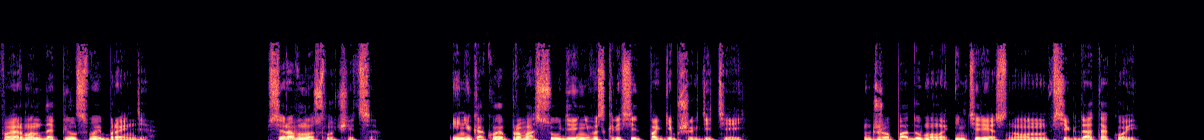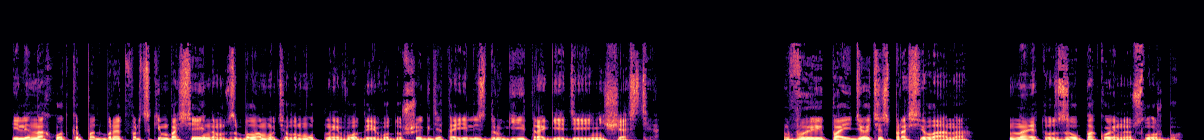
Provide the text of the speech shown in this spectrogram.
Ферман допил свой бренди. Все равно случится. И никакое правосудие не воскресит погибших детей. Джо подумала, интересно, он всегда такой? Или находка под Брэдфордским бассейном взбаламутила мутные воды его души, где таились другие трагедии и несчастья? «Вы пойдете?» — спросила она, на эту заупокойную службу.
